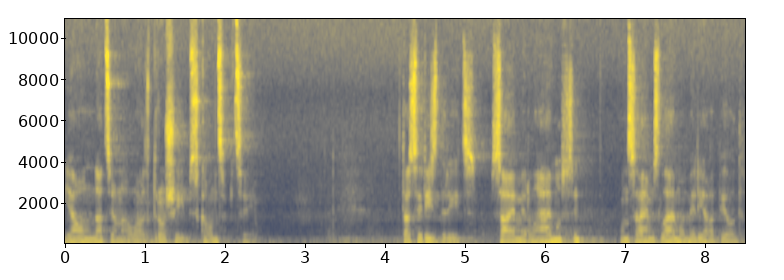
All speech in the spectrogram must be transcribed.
jaunu nacionālās drošības koncepciju. Tas ir izdarīts. Saima ir lēmusi, un saimas lēmumi ir jāpilda.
